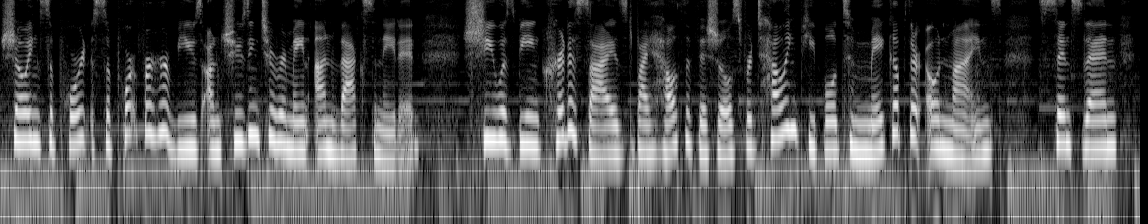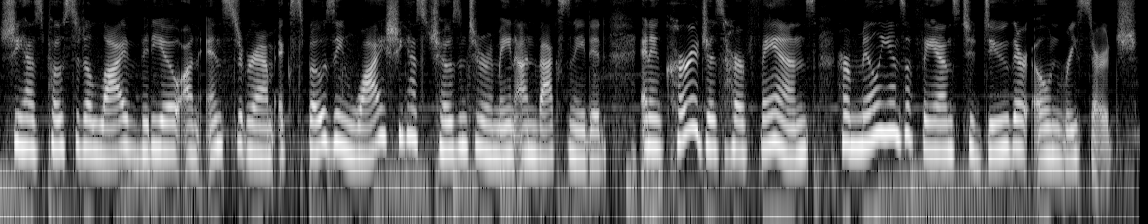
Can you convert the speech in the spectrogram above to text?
showing support support for her views on choosing to remain unvaccinated. She was being criticized by health officials for telling people to make up their own minds. Since then, she has posted a live video on Instagram exposing why she has chosen to remain unvaccinated and encourages her fans, her millions of fans, to do their own research.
